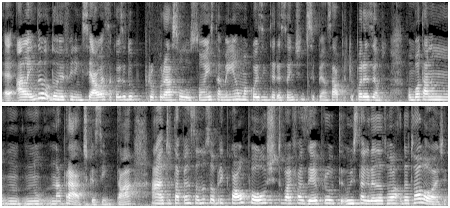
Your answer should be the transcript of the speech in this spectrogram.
é, além do, do referencial, essa coisa do procurar soluções também é uma coisa interessante de se pensar, porque, por exemplo, vamos botar num, num, na prática, assim, tá? Ah, tu tá pensando sobre qual post tu vai fazer pro o Instagram da tua, da tua loja.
